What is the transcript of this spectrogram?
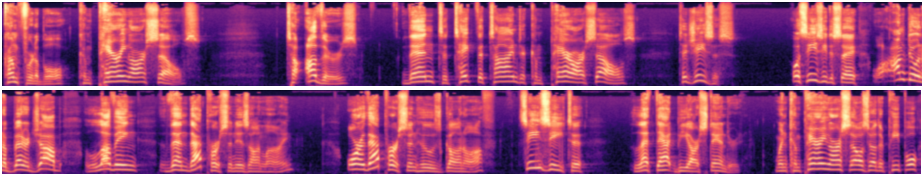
comfortable comparing ourselves to others than to take the time to compare ourselves to Jesus. Well, it's easy to say, well, I'm doing a better job loving than that person is online, or that person who's gone off, It's easy to let that be our standard. When comparing ourselves to other people,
